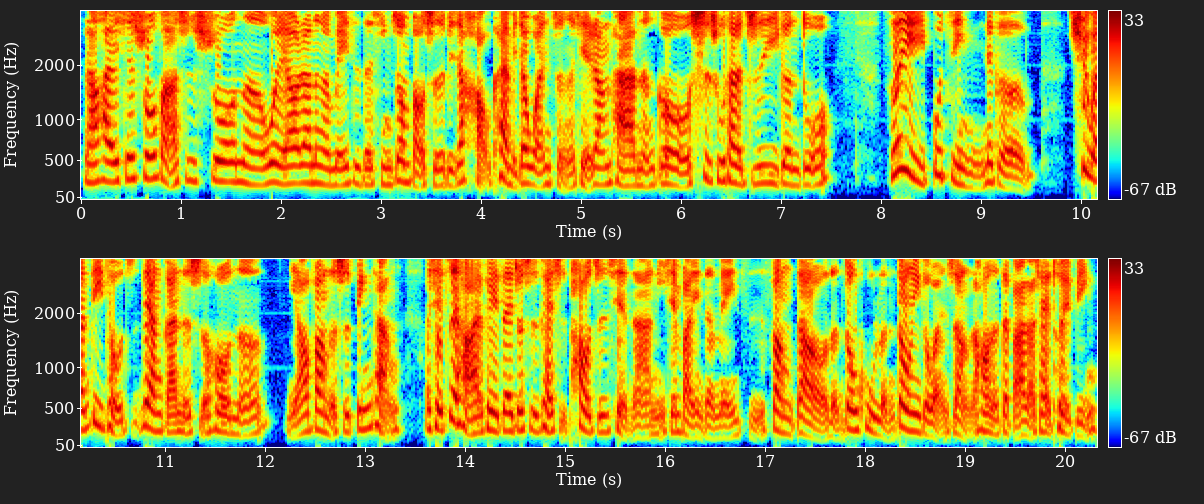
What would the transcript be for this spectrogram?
然后还有一些说法是说呢，为了要让那个梅子的形状保持得比较好看、比较完整，而且让它能够释出它的汁液更多，所以不仅那个去完蒂头晾干的时候呢，你要放的是冰糖，而且最好还可以在就是开始泡之前啊，你先把你的梅子放到冷冻库冷冻一个晚上，然后呢再把它拿下来退冰，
